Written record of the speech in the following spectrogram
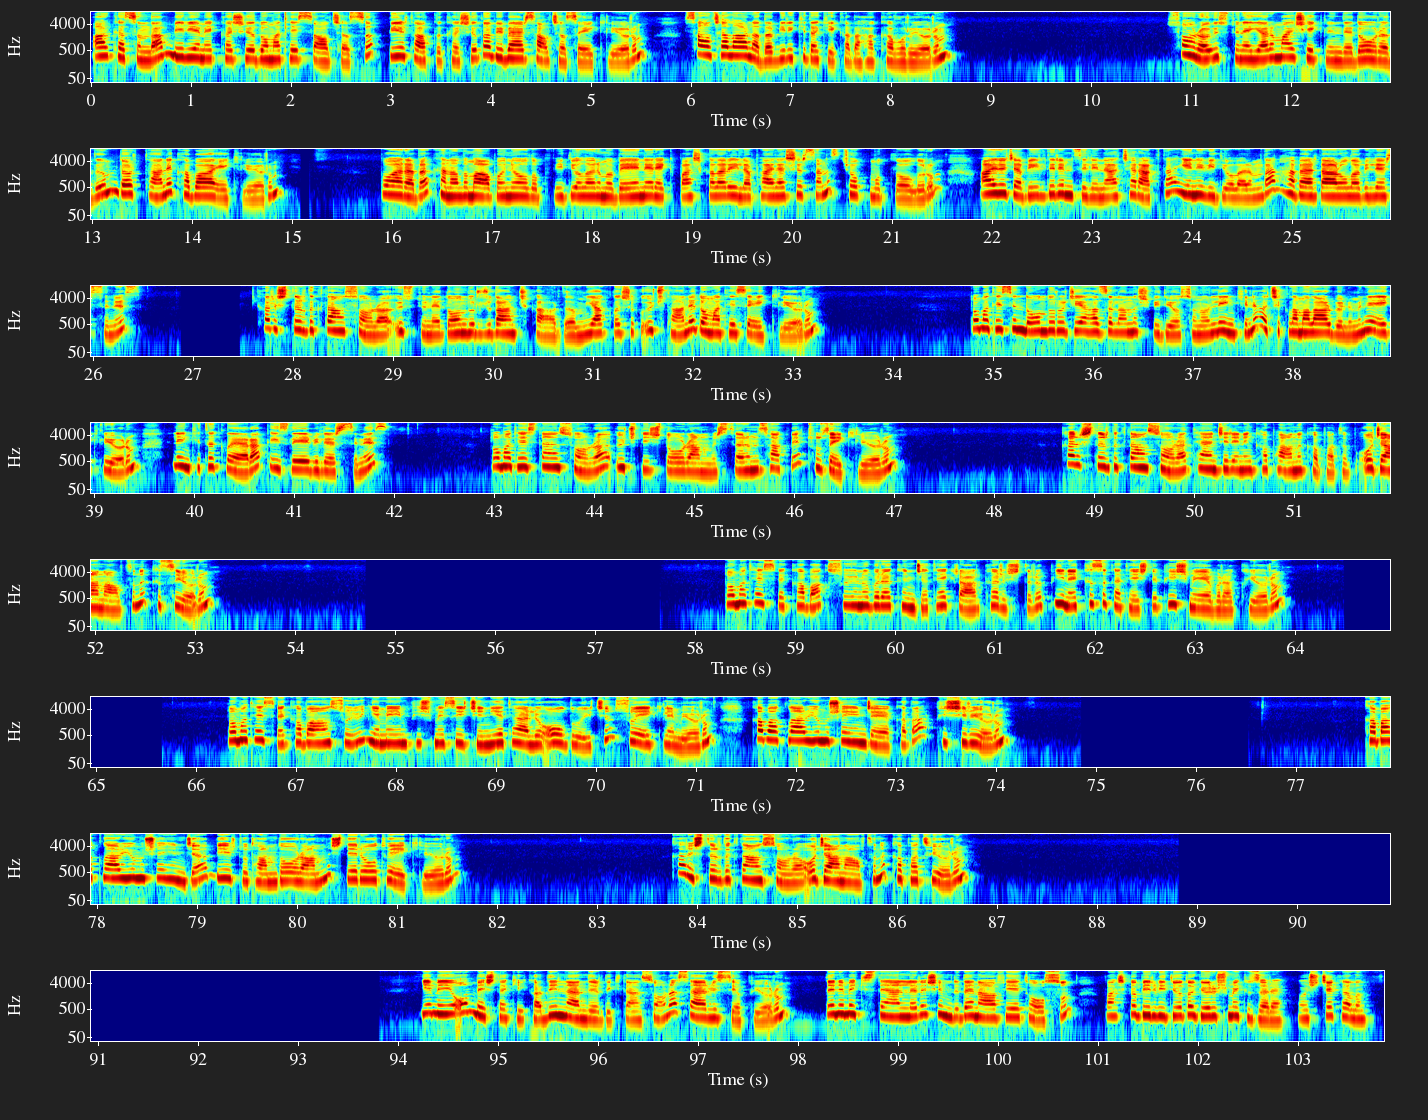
Arkasından 1 yemek kaşığı domates salçası, 1 tatlı kaşığı da biber salçası ekliyorum. Salçalarla da 1-2 dakika daha kavuruyorum. Sonra üstüne yarım ay şeklinde doğradığım 4 tane kabağı ekliyorum. Bu arada kanalıma abone olup videolarımı beğenerek başkalarıyla paylaşırsanız çok mutlu olurum. Ayrıca bildirim zilini açarak da yeni videolarımdan haberdar olabilirsiniz. Karıştırdıktan sonra üstüne dondurucudan çıkardığım yaklaşık 3 tane domatesi ekliyorum. Domatesin dondurucuya hazırlanış videosunun linkini açıklamalar bölümüne ekliyorum. Linki tıklayarak izleyebilirsiniz. Domatesten sonra 3 diş doğranmış sarımsak ve tuz ekliyorum. Karıştırdıktan sonra tencerenin kapağını kapatıp ocağın altını kısıyorum. Domates ve kabak suyunu bırakınca tekrar karıştırıp yine kısık ateşte pişmeye bırakıyorum. Domates ve kabağın suyu yemeğin pişmesi için yeterli olduğu için su eklemiyorum. Kabaklar yumuşayıncaya kadar pişiriyorum. Kabaklar yumuşayınca bir tutam doğranmış dereotu ekliyorum. Karıştırdıktan sonra ocağın altını kapatıyorum. Yemeği 15 dakika dinlendirdikten sonra servis yapıyorum. Denemek isteyenlere şimdiden afiyet olsun. Başka bir videoda görüşmek üzere. Hoşçakalın.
